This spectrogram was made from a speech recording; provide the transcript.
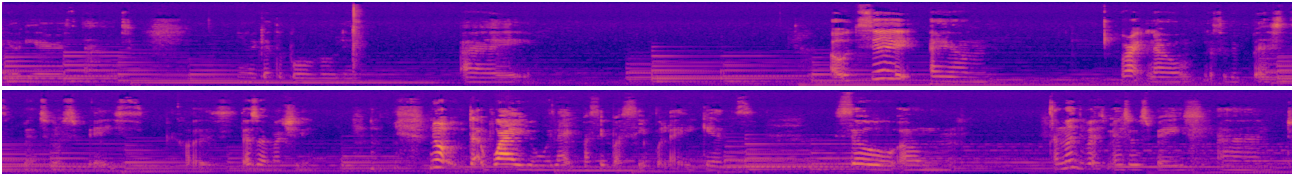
your ears and you know get the ball rolling. I I would say I am right now this is the best mental space because that's what I'm actually not that why you will like passive passive but like you get so um i'm not the best mental space and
